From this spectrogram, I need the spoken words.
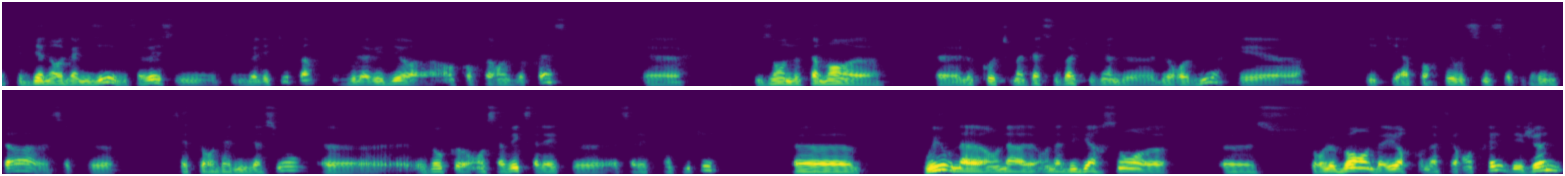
été bien organisé. Vous savez, c'est une, une, belle équipe. Hein. Je vous l'avais dit en, conférence de presse. Euh, ils ont notamment euh, le coach Makasuba qui vient de, de revenir, qui, est, qui, qui, a apporté aussi cette grinta, cette cette organisation. Euh, et donc, on savait que ça allait être, euh, ça allait être compliqué. Euh, oui, on a, on a, on a des garçons sur le banc d'ailleurs qu'on a fait rentrer, des jeunes.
